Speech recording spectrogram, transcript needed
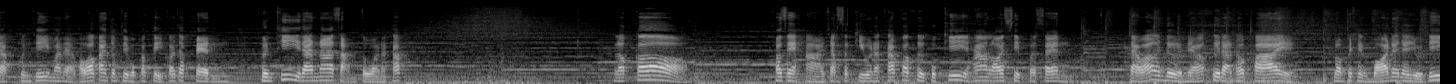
จากพื้นที่มาแหละเพราะว่าการโจมตีปกติก็จะเป็นพื้นที่ด้านหน้า 3 ตัวนะครับ แล้วก็ ค่าเสียหายจากสกิลนะครับ ก็คือคุกกี้ 510%แต่ว่าอื่นๆเนี่ยก็คือด่านทั่วไป รวมไปถึงบอสเนี่ยจะอยู่ที่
